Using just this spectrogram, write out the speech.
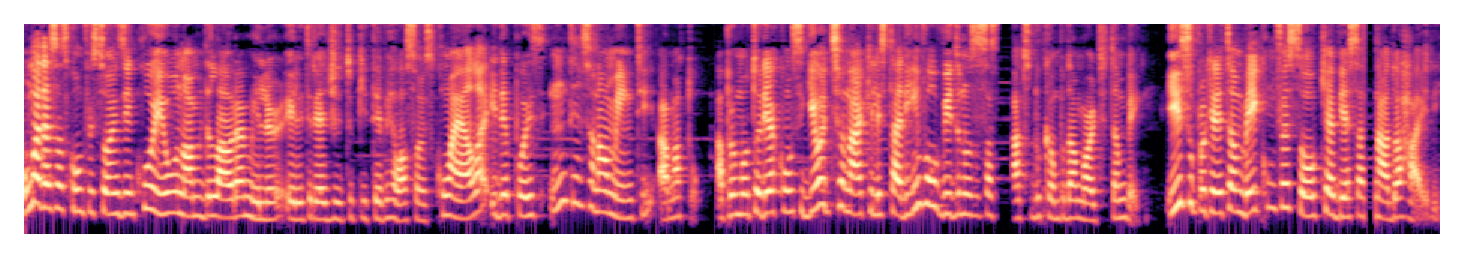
Uma dessas confissões incluiu o nome de Laura Miller. Ele teria dito que teve relações com ela e depois intencionalmente a matou. A promotoria conseguiu adicionar que ele estaria envolvido nos assassinatos do Campo da Morte também. Isso porque ele também confessou que havia assassinado a Heidi.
